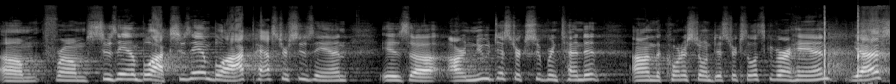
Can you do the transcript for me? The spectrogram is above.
um, from Suzanne Block. Suzanne Block, Pastor Suzanne, is uh, our new district superintendent on the Cornerstone District. So let's give her a hand. Yes?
